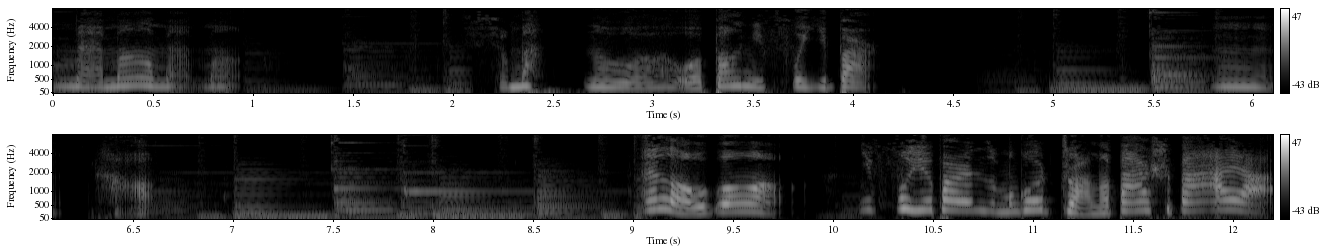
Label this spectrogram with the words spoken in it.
买吗？买吗？行吧，那我我帮你付一半儿。嗯，好。哎，老公。你付一半，你怎么给我转了八十八呀？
